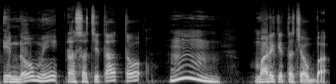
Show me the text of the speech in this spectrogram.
Indomie rasa citato. Hmm, Mari kita coba.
